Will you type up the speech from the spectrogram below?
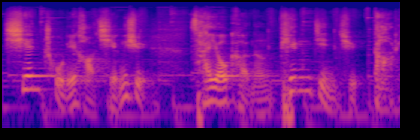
先处理好情绪，才有可能听进去道理。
